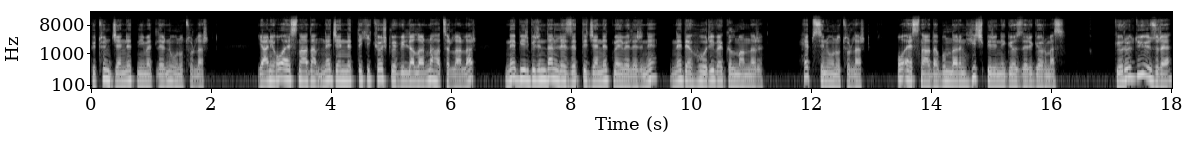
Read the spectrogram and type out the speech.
bütün cennet nimetlerini unuturlar. Yani o esnada ne cennetteki köşk ve villalarını hatırlarlar, ne birbirinden lezzetli cennet meyvelerini, ne de huri ve gılmanları. Hepsini unuturlar. O esnada bunların hiçbirini gözleri görmez. Görüldüğü üzere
